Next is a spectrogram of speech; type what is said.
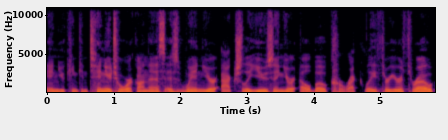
and you can continue to work on this is when you're actually using your elbow correctly through your throw.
